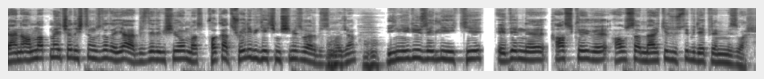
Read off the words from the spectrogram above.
Yani anlatmaya çalıştığımızda da ya bizde de bir şey olmaz. Fakat şöyle bir geçmişimiz var bizim Hı hocam. Hı hı. 1752 Edirne, Hasköy ve Havsa merkez üstü bir depremimiz var.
